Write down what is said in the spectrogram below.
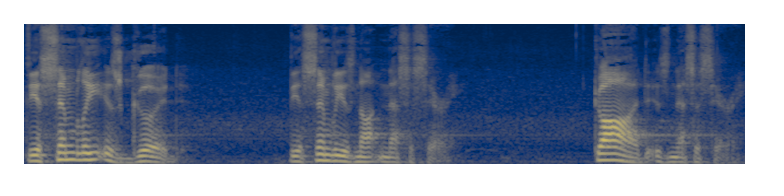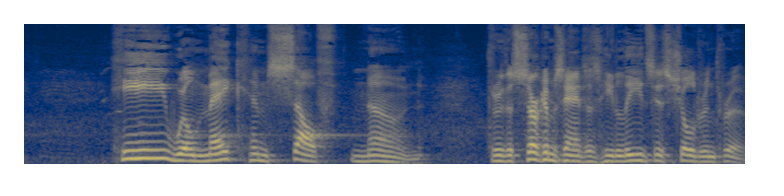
The assembly is good, the assembly is not necessary. God is necessary. He will make himself known through the circumstances he leads his children through.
